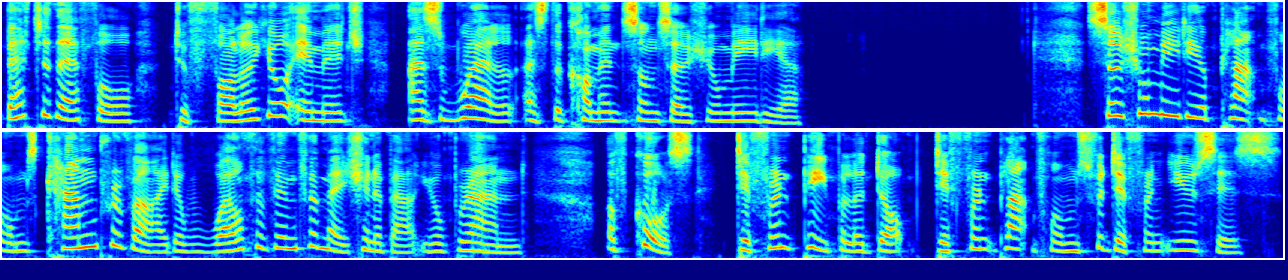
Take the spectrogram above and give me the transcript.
Better, therefore, to follow your image as well as the comments on social media. Social media platforms can provide a wealth of information about your brand. Of course, different people adopt different platforms for different uses.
